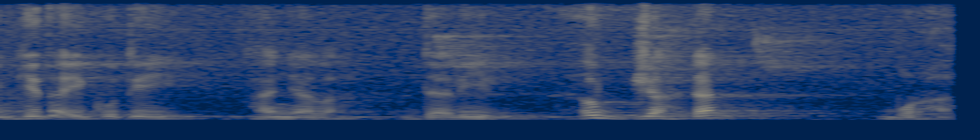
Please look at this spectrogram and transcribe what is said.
yang kita ikuti hanyalah dalil, hujjah dan burhan.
